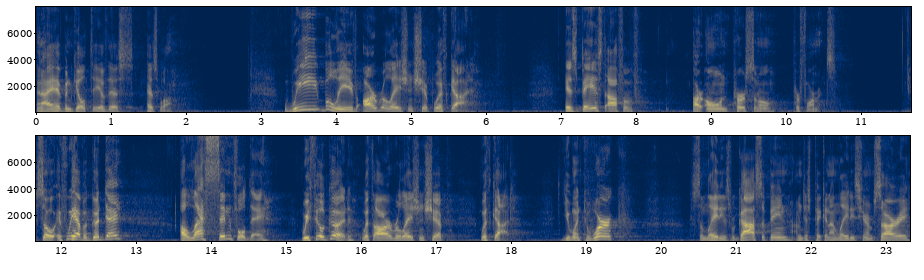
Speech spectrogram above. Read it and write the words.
and I have been guilty of this as well. We believe our relationship with God is based off of our own personal performance. So if we have a good day, a less sinful day, we feel good with our relationship with God. You went to work, some ladies were gossiping. I'm just picking on ladies here, I'm sorry.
